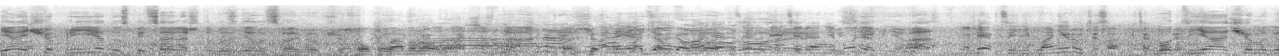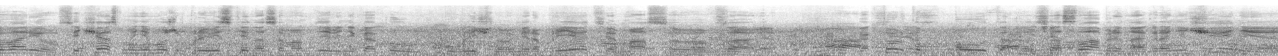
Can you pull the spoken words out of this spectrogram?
Я еще приеду специально, чтобы сделать с вами общую. Около Авроры. Да. Пойдем к Авроре. Авроры, в Питере не у будет? Зимнего, а? Лекции не планируете в Санкт-Петербурге? Вот я о чем и говорю. Сейчас мы не можем провести на самом деле никакого публичного мероприятия массового в зале. Как только будут ослаблены ограничения,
